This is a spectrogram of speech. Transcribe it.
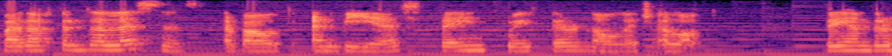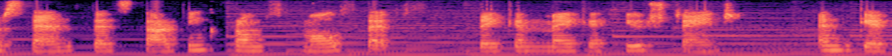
But after the lessons about NBS, they increase their knowledge a lot. They understand that starting from small steps, they can make a huge change and get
